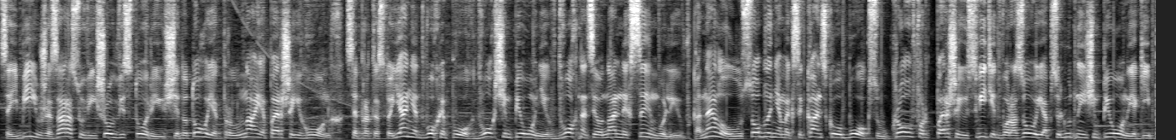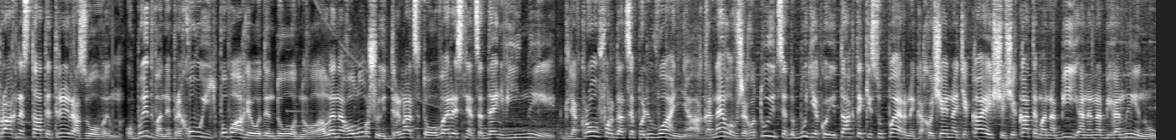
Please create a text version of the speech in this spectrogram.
Цей бій вже зараз увійшов в історію ще до того, як пролунає перший гонг. Це протистояння двох епох, двох чемпіонів, двох національних символів. Канело уособлення мексиканського боксу. Кроуфорд перший у світі дворазовий абсолютний чемпіон, який прагне стати триразовим. Обидва не приховують поваги один до одного, але наголошують, 13 вересня це день війни. Для Кроуфорда це полювання, а Канело вже готується до будь-якої тактики суперника, хоча й натякає, що чекатиме на бій, а не на біганину.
